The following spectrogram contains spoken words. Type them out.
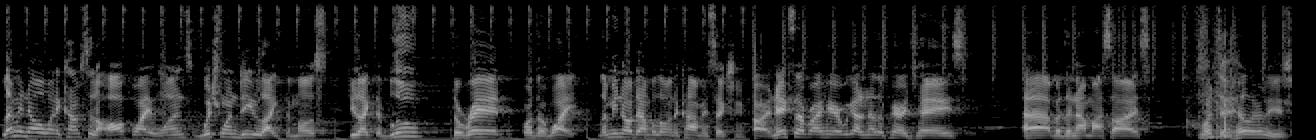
Let me know when it comes to the off-white ones, which one do you like the most? Do you like the blue, the red, or the white? Let me know down below in the comment section. All right, next up right here, we got another pair of J's, uh, but they're not my size. What the hell are these?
